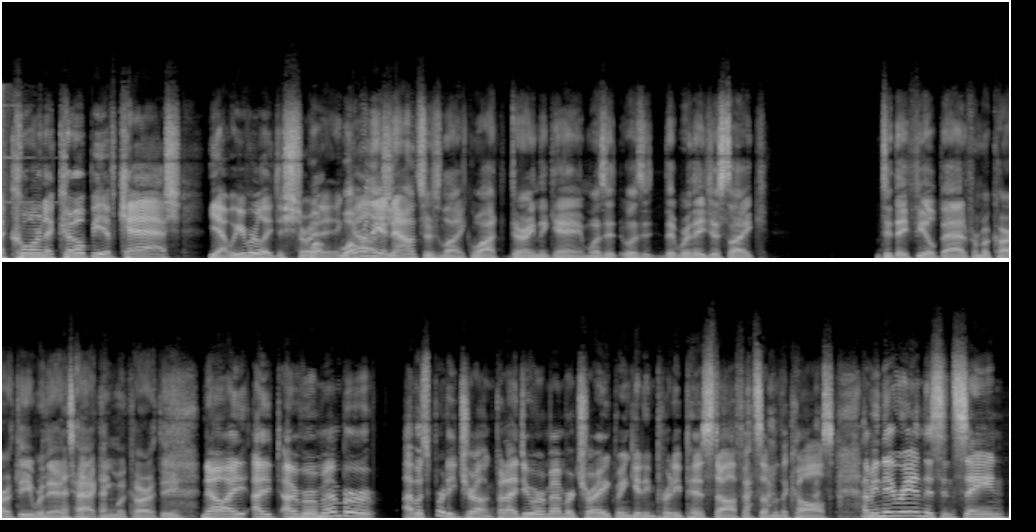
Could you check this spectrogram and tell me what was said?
a cornucopia of cash. Yeah, we really destroyed What, it. What were the announcers like? What during the game was it? Was it? Were they just like? Did they feel bad for McCarthy? Were they attacking McCarthy? No, I, I I remember I was pretty drunk, but I do remember Troy Aikman getting pretty pissed off at some of the calls. I mean, they ran this insane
